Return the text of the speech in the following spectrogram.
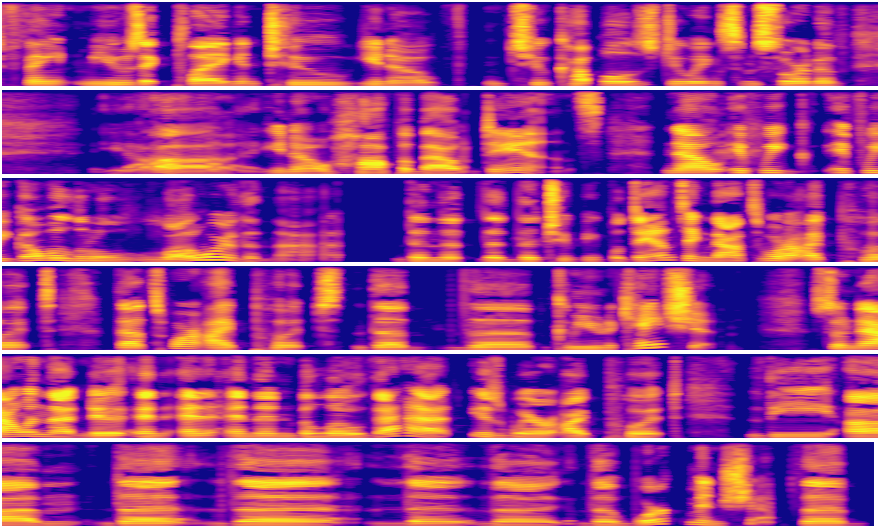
faint music playing, and two you know two couples doing some sort of uh, you know, hop about dance. Now, if we if we go a little lower than that, than the, the, the two people dancing, that's where I put that's where I put the the communication. So now in that new and, and and then below that is where I put the um the the the the the workmanship, the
